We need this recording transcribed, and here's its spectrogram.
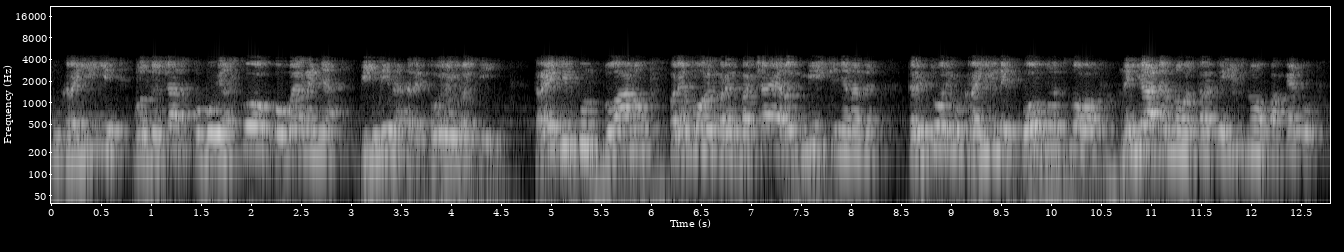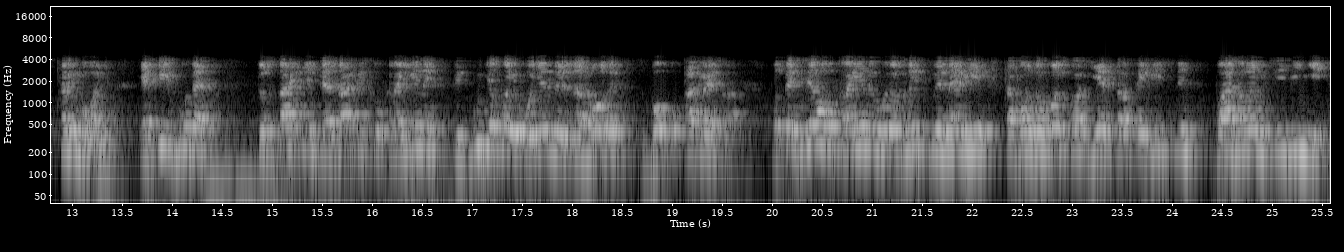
в Україні, водночас обов'язкового повернення війни на територію Росії. Третій пункт плану перемоги передбачає розміщення на території України комплексного неядерного стратегічного пакету стримування, який буде достатнім для захисту країни від будь-якої воєнної загрози з боку агресора. Потенціал України у виробництві енергії та продовольства є стратегічним важливим у цій війні,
